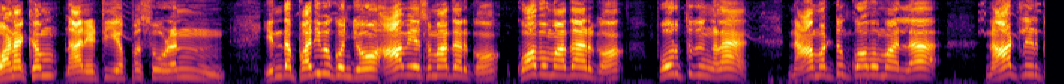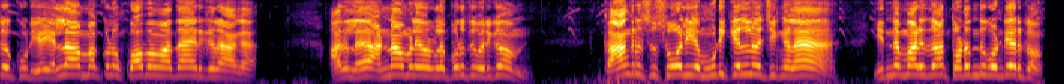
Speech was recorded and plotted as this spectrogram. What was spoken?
வணக்கம். நான் எட்டி எப்ப சூழன் இந்த பதிவு கொஞ்சம் ஆவேசமாக தான் இருக்கும். கோபமாக தான் இருக்கும். பொறுத்துக்குங்களேன். நான் மட்டும் கோபமாக இல்லை. நாட்டில் இருக்கக்கூடிய எல்லா மக்களும் கோபமாக தான் இருக்கிறாங்க. அதில் அண்ணாமலை அவர்களை பொறுத்த வரைக்கும் காங்கிரஸ் சோழியை முடிக்கலன்னு வச்சுங்களேன் இந்த மாதிரி தான் தொடர்ந்து கொண்டே இருக்கும்.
